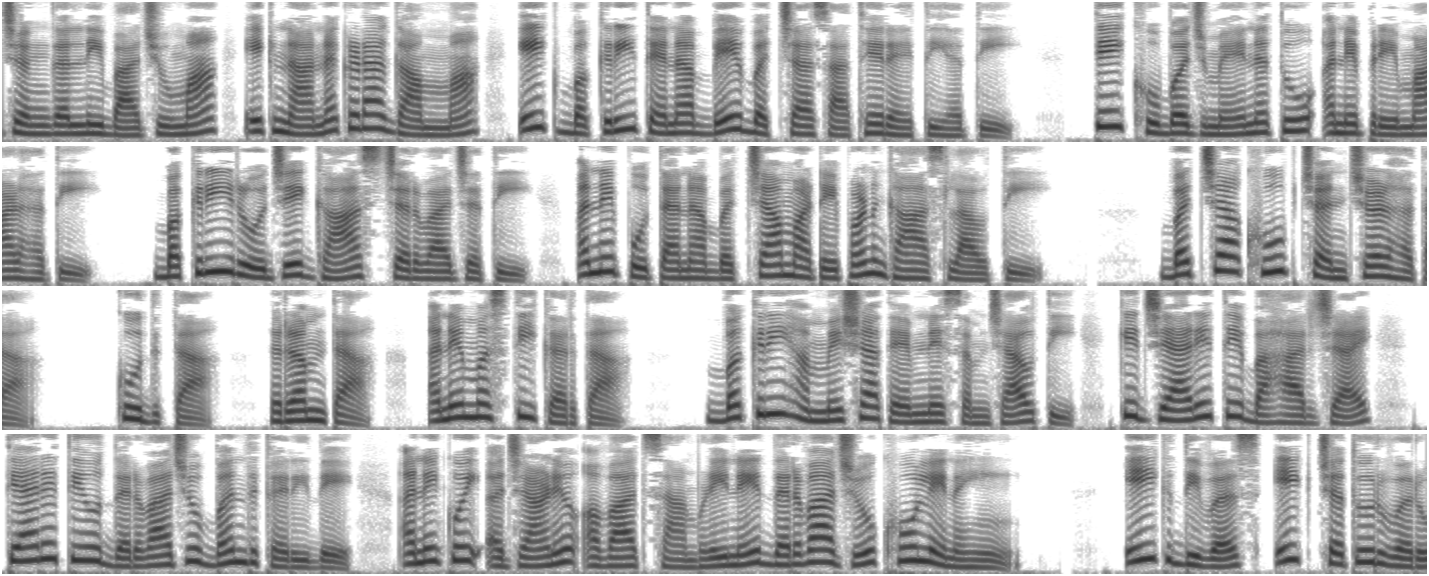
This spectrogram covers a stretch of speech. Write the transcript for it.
જંગલની બાજુમાં, એક નાનકડા ગામમાં, એક બકરી તેના બે બચ્ચા સાથે રહેતી હતી. તે ખૂબ જ મહેનતુ અને પ્રેમાળ હતી. બકરી રોજે ઘાસ ચરવા જતી અને પોતાના બચ્ચા માટે પણ ઘાસ લાવતી. બચ્ચા ખૂબ ચંચળ હતા, કૂદતા, રમતા અને મસ્તી કરતા. બકરી હંમેશા તેમને સમજાવતી કે જ્યારે તે બહાર જાય, ત્યારે તેઓ દરવાજો બંધ કરી દે અને કોઈ અજાણ્યો અવાજ સાંભળીને દરવાજો ખોલે નહીં. એક દિવસ એક ચતુર્વરુ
